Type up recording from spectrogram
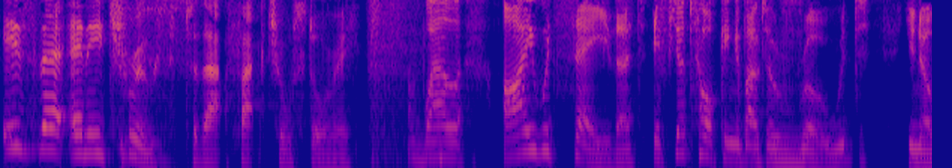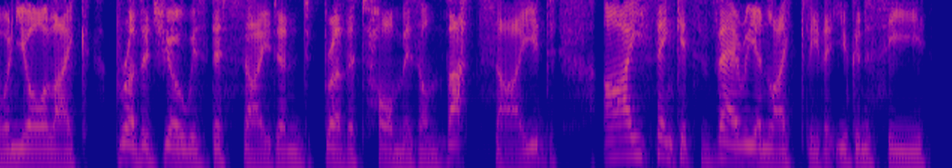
is there any truth to that factual story? Well, I would say that if you're talking about a road, you know, and you're like, Brother Joe is this side and Brother Tom is on that side, I think it's very unlikely that you're going to see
